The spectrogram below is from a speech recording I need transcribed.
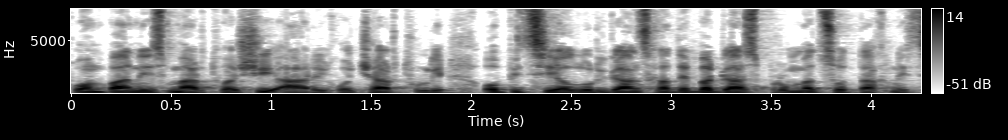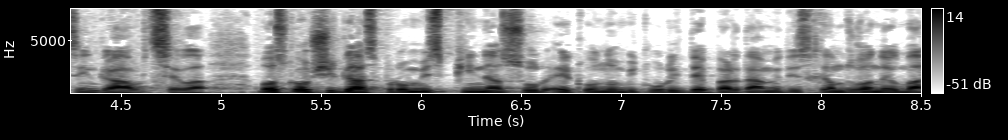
კომპანიის მართვაში არ იყო ჩართული. ოფიციალური განცხადება გაზპრომმა ცოტა ხნის წინ გავრცელა. მოსკოვში გაზპრომის ფინანსურ-ეკონომიკური დეპარტამენტის ხელმძღვანელმა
